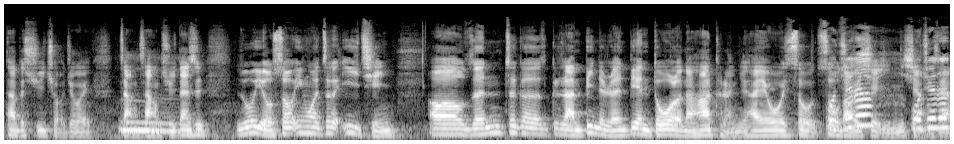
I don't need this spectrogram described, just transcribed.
他的需求就会涨上去。嗯、但是如果有时候因为这个疫情，哦，人这个染病的人变多了，那他可能他又会受受到一些影响。我觉得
